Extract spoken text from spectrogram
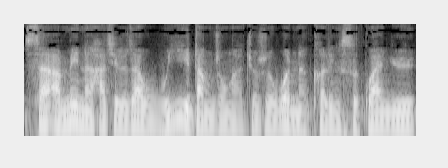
塞尔密呢，他其实在无意当中啊，就是问了柯林斯关于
